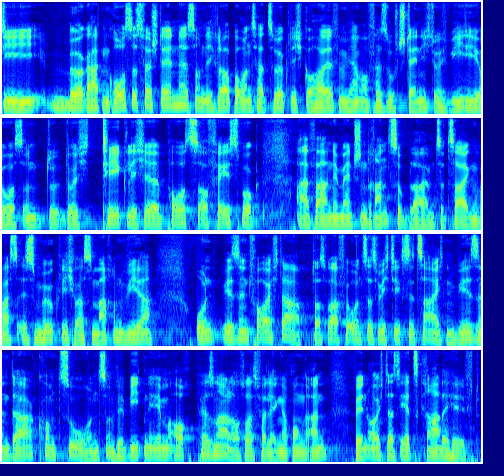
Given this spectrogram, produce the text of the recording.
Die Bürger hatten großes Verständnis und ich glaube, bei uns hat es wirklich geholfen. Wir haben auch versucht, ständig durch Videos und durch tägliche Posts auf Facebook einfach an den Menschen dran zu bleiben, zu zeigen, was ist möglich, was machen wir und wir sind für euch da. Das war für uns das wichtigste Zeichen. Wir sind da, kommt zu uns und wir bieten eben auch Personalausweisverlängerungen an, wenn euch das jetzt gerade hilft.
